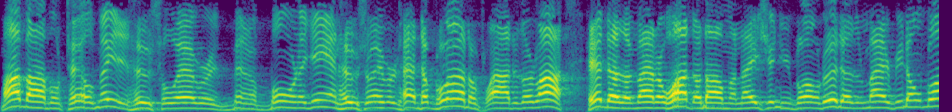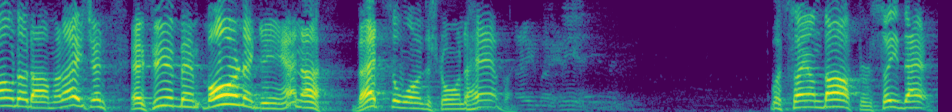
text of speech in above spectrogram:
My Bible tells me that whosoever has been born again, whosoever has had the blood applied to their life, it doesn't matter what denomination you belong to. It doesn't matter if you don't belong to a denomination. If you've been born again, uh, that's the one that's going to heaven. Amen. But sound doctrine, see that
